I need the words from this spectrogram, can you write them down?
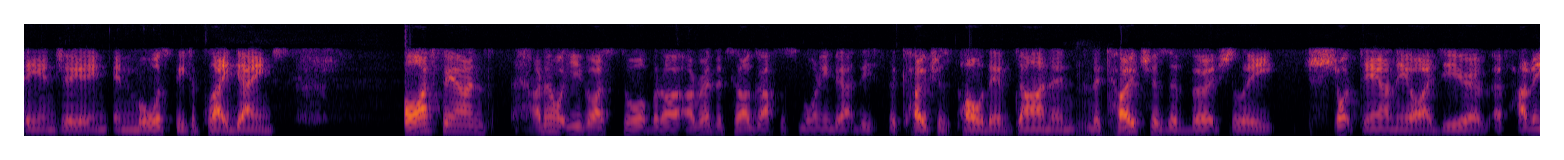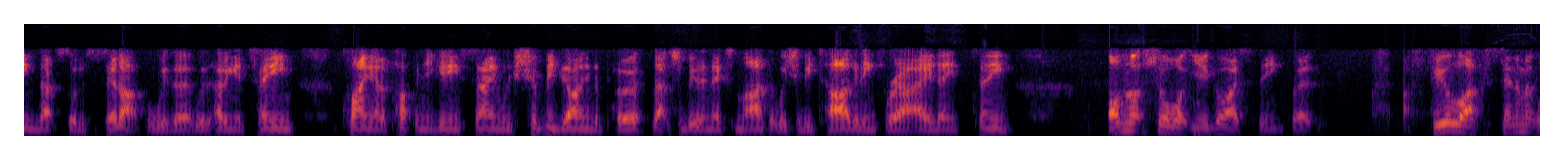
PNG and, and Moresby to play games. I found, I don't know what you guys thought, but I, I read the Telegraph this morning about this, the coaches poll they've done, and mm. the coaches have virtually shot down the idea of, of having that sort of setup with a, with having a team playing out of Papua New Guinea, saying we should be going to Perth. That should be the next market we should be targeting for our 18th team. I'm not sure what you guys think, but I feel like sentiment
